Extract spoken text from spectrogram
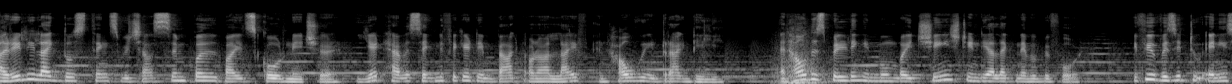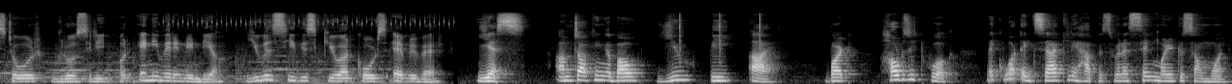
I really like those things which are simple by its core nature, yet have a significant impact on our life and how we interact daily, and how this building in Mumbai changed India like never before. If you visit to any store, grocery or anywhere in India, you will see these QR codes everywhere. Yes, I'm talking about UPI. But how does it work? Like what exactly happens when I send money to someone?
